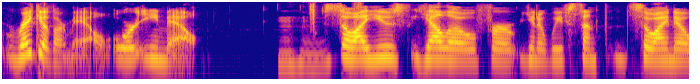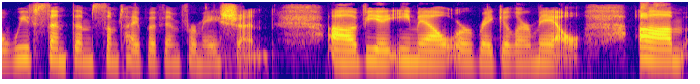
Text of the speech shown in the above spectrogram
regular mail or email. Mm-hmm. So I use yellow for, you know, we've sent, so I know we've sent them some type of information uh, via email or regular mail. Um,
